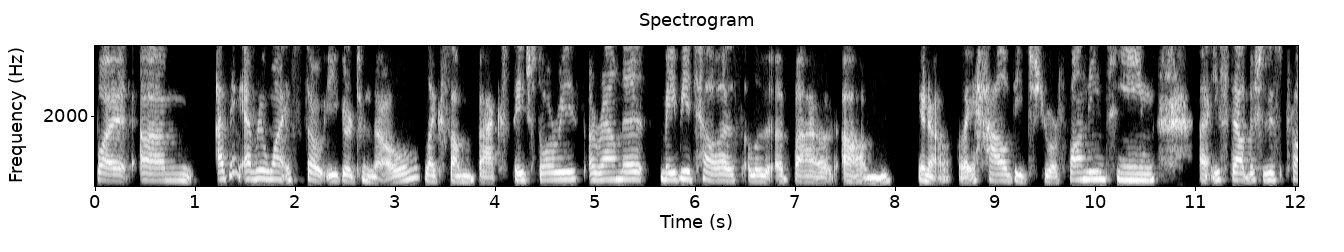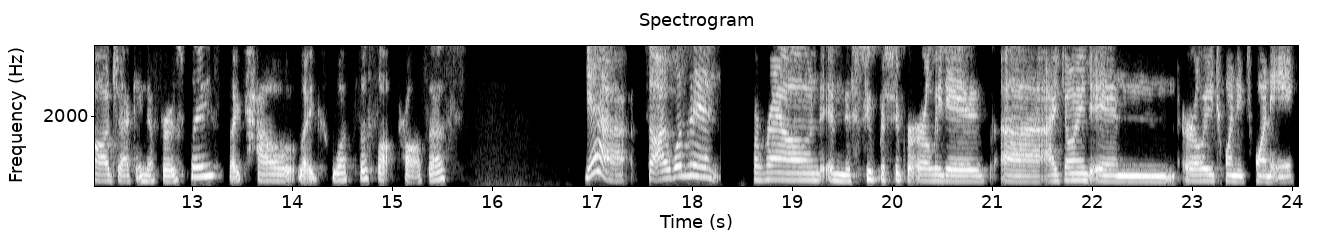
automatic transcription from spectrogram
but um, I think everyone is so eager to know like some backstage stories around it. Maybe tell us a little about um, you know, like how did your funding team uh, establish this project in the first place? Like how, like what's the thought process? Yeah. So I wasn't around in the super, super early days. Uh, I joined in early 2020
